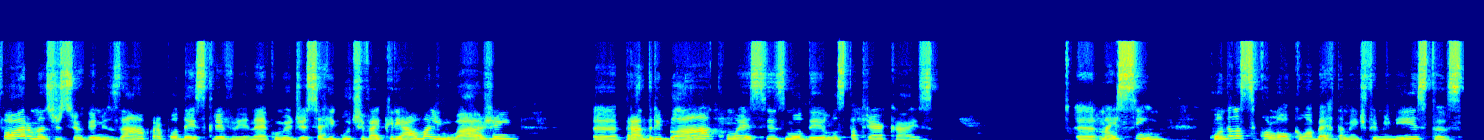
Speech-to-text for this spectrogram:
formas de se organizar para poder escrever. Né? Como eu disse, a Higuchi vai criar uma linguagem uh, para driblar com esses modelos patriarcais. Uh, mas sim, quando elas se colocam abertamente feministas,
